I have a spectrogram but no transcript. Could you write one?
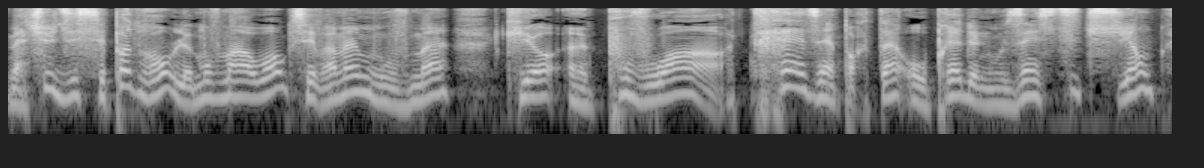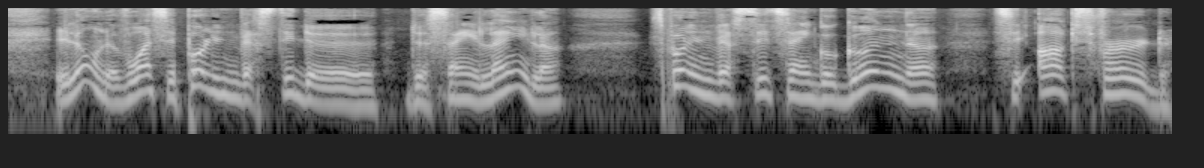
Mathieu dit, c'est pas drôle, le mouvement woke, c'est vraiment un mouvement qui a un pouvoir très important auprès de nos institutions. Et là, on le voit, c'est pas l'université de, Saint-Lin, là. C'est pas l'université de Saint-Gogun. C'est Oxford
